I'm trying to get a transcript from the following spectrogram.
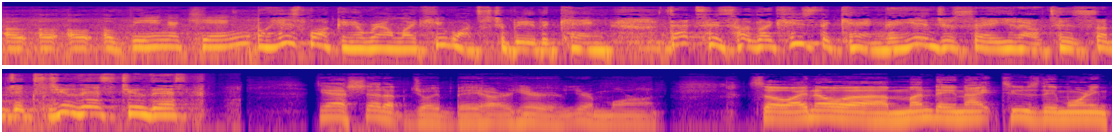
of, of, of being a king. Oh, he's walking around like he wants to be the king. That's his, like he's the king. He didn't just say, you know, to his subjects, do this, do this. Yeah, shut up, Joy Behar. You're you're a moron. So I know uh, Monday night, Tuesday morning,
